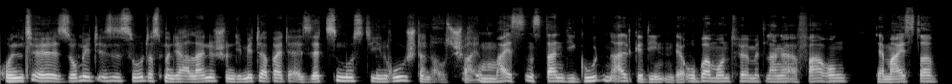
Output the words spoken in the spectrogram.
Und äh, somit ist es so, dass man ja alleine schon die Mitarbeiter ersetzen muss, die in Ruhestand ausscheiden. Und meistens dann die guten Altgedienten, der Obermonteur mit langer Erfahrung, der Meister,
